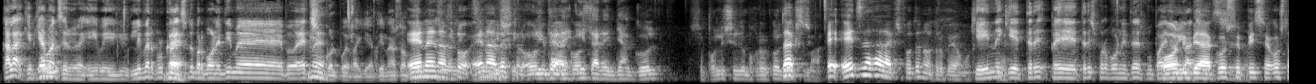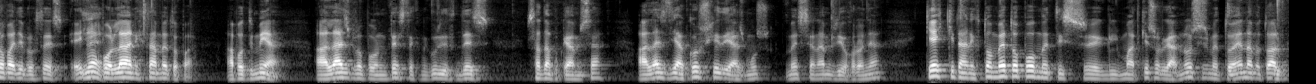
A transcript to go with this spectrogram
Καλά, και ποια μάτσε. Η Λίβερπουλ κράτησε τον προπονητή με 6 Ναι. γκολ που έβαγε από την Αστον Ένα Βίλα. είναι αυτό. Ένα δεύτερο. Ο Ολυμπιακός. Ήταν 9 γκολ σε πολύ σύντομο χρονικό Εντάξει, διάστημα. ε, έτσι δεν θα αλλάξει ποτέ νοοτροπία όμως. Και είναι και τρεις προπονητές που πάει Ο να αλλάξεις Ολυμπιακός τις- επίσης, εγώ στο είπα και προχθές, έχει Ναι. πολλά ανοιχτά μέτωπα. Από τη μία, αλλάζει προπονητές, τεχνικούς διευθυντές σαν τα πουκάμισα, αλλάζει 200 σχεδιασμούς μέσα σε 1,5-2 χρόνια και έχει και το ανοιχτό μέτωπο με τις εγκληματικές οργανώσεις, με το ένα, με το άλλο.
